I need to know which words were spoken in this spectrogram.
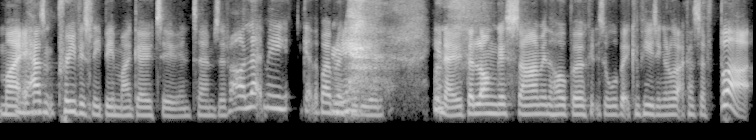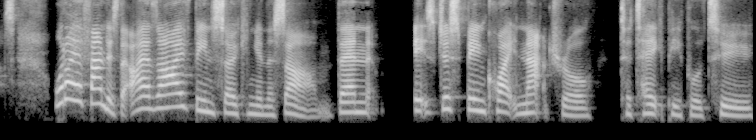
my mm. it hasn't previously been my go-to in terms of oh let me get the bible yeah. and you know the longest psalm in the whole book and it's all a bit confusing and all that kind of stuff but what i have found is that as i've been soaking in the psalm then it's just been quite natural to take people to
